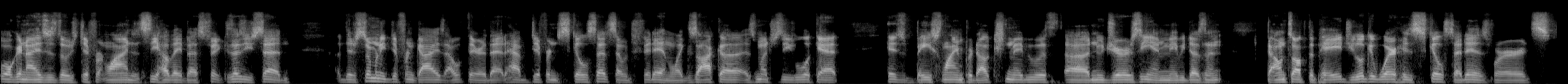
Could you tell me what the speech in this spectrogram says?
organizes those different lines and see how they best fit. Because as you said, there's so many different guys out there that have different skill sets that would fit in. Like Zacha, as much as you look at his baseline production, maybe with uh, New Jersey, and maybe doesn't bounce off the page. You look at where his skill set is, where it's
